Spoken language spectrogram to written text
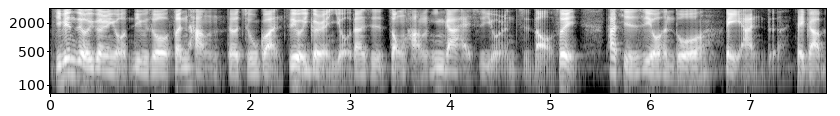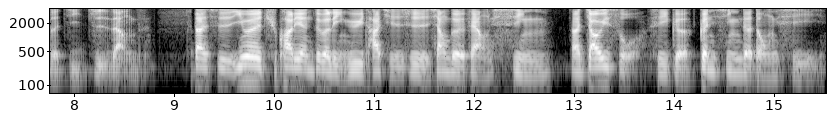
即便只有一个人有，例如说分行的主管只有一个人有，但是总行应该还是有人知道，所以它其实是有很多备案的 backup 的机制这样子。但是因为区块链这个领域，它其实是相对非常新。那交易所是一个更新的东西，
